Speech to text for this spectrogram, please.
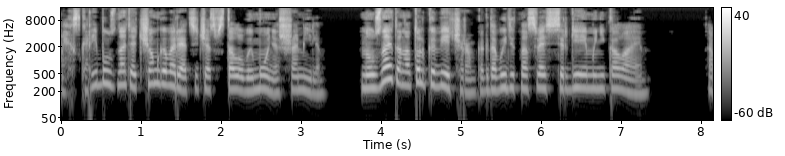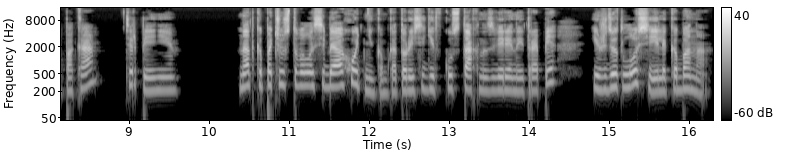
Эх, скорее бы узнать, о чем говорят сейчас в столовой Моня с Шамилем. Но узнает она только вечером, когда выйдет на связь с Сергеем и Николаем. А пока терпение. Надка почувствовала себя охотником, который сидит в кустах на звериной тропе и ждет лоси или кабана.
